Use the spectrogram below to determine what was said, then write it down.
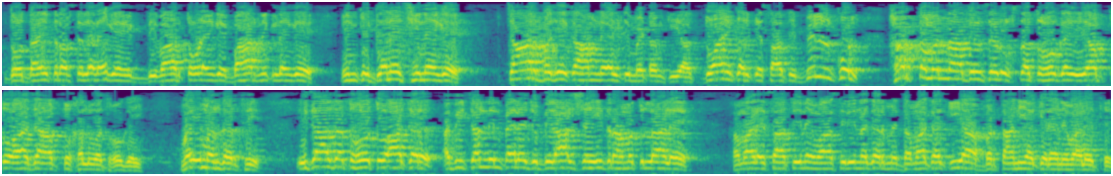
دو دائیں طرف سے لڑیں گے، ایک دیوار توڑیں گے، باہر نکلیں گے، ان کی گنے چھینیں گے۔ چار بجے کا ہم نے الٹیمیٹم کیا۔ دعائیں کر کے ساتھی، بالکل ہر تمنا دل سے رخصت ہو گئی۔ اب تو آ جا اب تو خلوت ہو گئی۔ وہی منظر تھی۔ اجازت ہو تو آ کر، ابھی چند دن پہلے جو بلال شہید رحمت اللہ علیہ، ہمارے ساتھی نے وہاں سری نگر میں دھماکہ کیا، برطانیہ کے رہنے والے تھے۔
